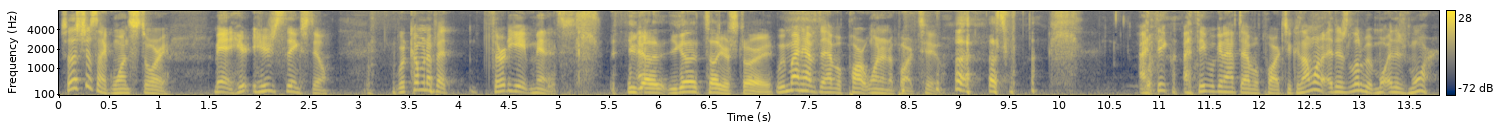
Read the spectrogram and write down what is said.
So that's just like one story. Man here, here's the thing still. We're coming up at 38 minutes. You gotta you gotta tell your story. we might have to have a part one and a part two. That's i think i think we're gonna have to have a part two because i want there's a little bit more there's more.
